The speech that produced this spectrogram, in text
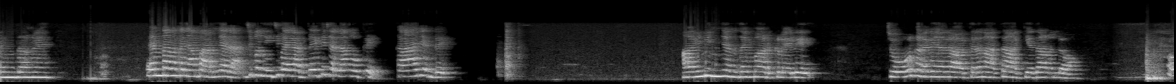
എന്താണ് എന്താന്നൊക്കെ ഞാൻ പറഞ്ഞുതരാം. ഇജ്ജിപ്പൊ നീച്ച് വേഗം അടുത്തേക്ക് ചെല്ലാൻ നോക്ക്. കാര്യണ്ട്. അതിന് ഇനി എന്തമ്മ അടുക്കളയിൽ ചോറ് കറിയൊക്കെ ഞാൻ രാവിലെ തന്നെ നേരത്തെ ആക്കിയതാണല്ലോ. ഓ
